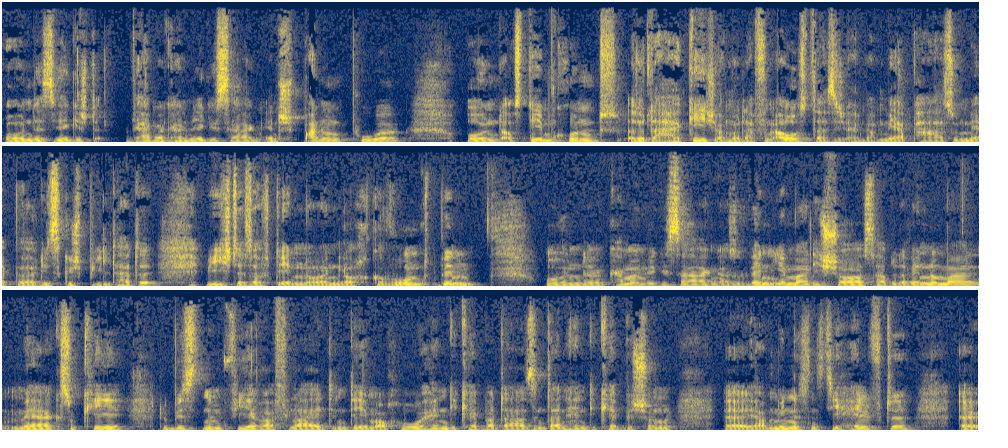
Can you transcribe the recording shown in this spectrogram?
Und es wirklich, ja, man kann wirklich sagen, Entspannung pur. Und aus dem Grund, also daher gehe ich auch mal davon aus, dass ich einfach mehr Pars und mehr Birdies gespielt hatte, wie ich das auf dem neuen Loch gewohnt bin. Und äh, kann man wirklich sagen, also wenn ihr mal die Chance habt oder wenn du mal merkst, okay, du bist in einem Vierer-Flight, in dem auch hohe Handicapper da sind, dein Handicap ist schon äh, ja mindestens die Hälfte, äh,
